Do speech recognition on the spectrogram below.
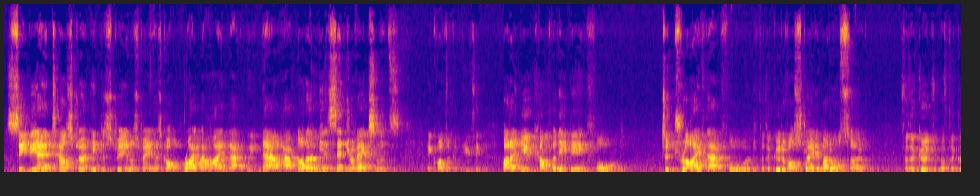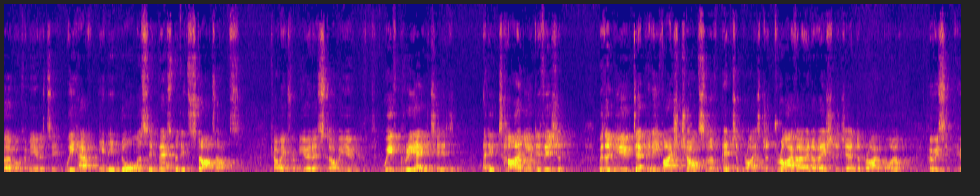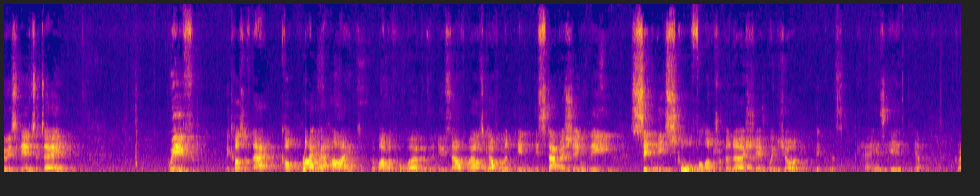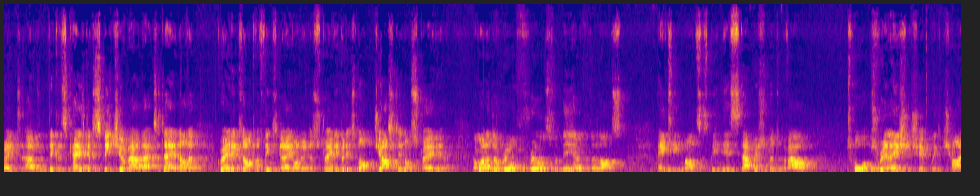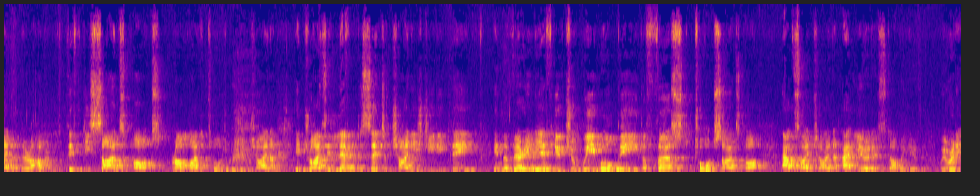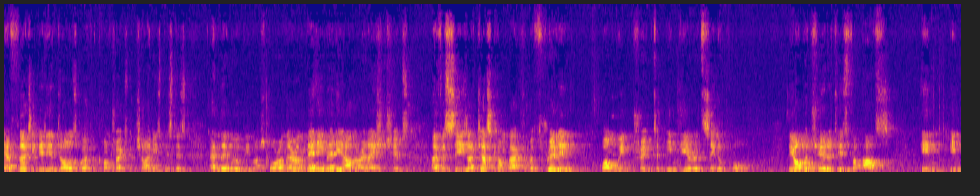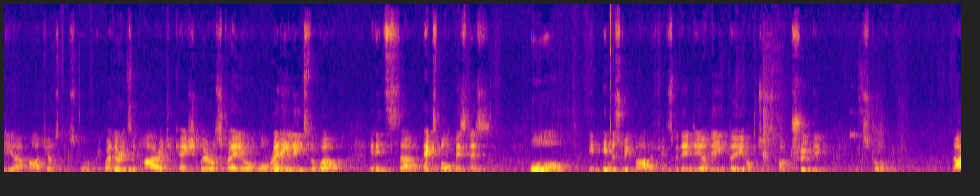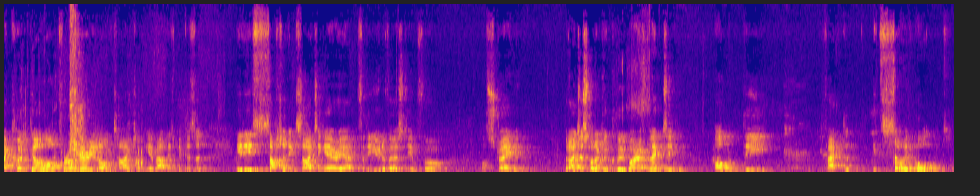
CBA and Telstra industry in Australia has got right behind that. We now have not only a centre of excellence in quantum computing, but a new company being formed to drive that forward for the good of Australia, but also for the good of the global community. We have an enormous investment in startups coming from UNSW. We've created an entire new division with a new Deputy Vice Chancellor of Enterprise to drive our innovation agenda, Brian Boyle, who is, who is here today. We've, because of that, got right behind the wonderful work of the New South Wales government in establishing the Sydney School for Entrepreneurship, which your Nicholas Kay is here. Yep. Great. Um, Nicholas Kay is going to speak to you about that today. Another great example of things going on in Australia, but it's not just in Australia. And one of the real thrills for me over the last 18 months has been the establishment of our Torch relationship with China. There are 150 science parks run by the Torch Group in China. It drives 11% of Chinese GDP. In the very near future, we will be the first Torch science park outside China at UNSW. We already have $30 million worth of contracts with Chinese business, and there will be much more. And there are many, many other relationships overseas. I've just come back from a thrilling one week trip to India and Singapore. The opportunities for us in India are just extraordinary. Whether it's in higher education, where Australia already leads the world in its um, export business, or in industry partnerships with India, the, the opportunities are truly extraordinary. Now, I could go on for a very long time talking about this because it, it is such an exciting area for the university and for Australia. But I just want to conclude by reflecting on the fact that it's so important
